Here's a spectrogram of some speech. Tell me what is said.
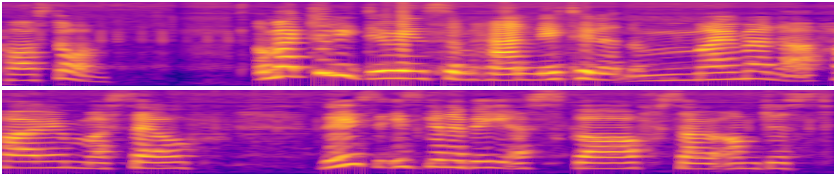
passed on. I'm actually doing some hand knitting at the moment at home myself. This is going to be a scarf, so I'm just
